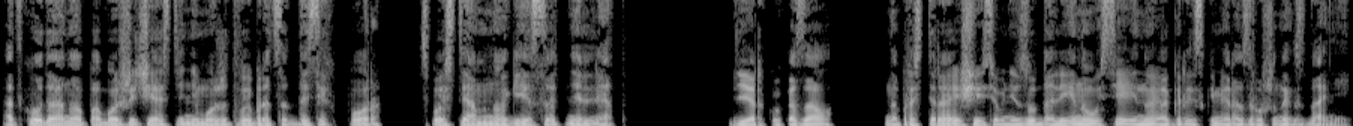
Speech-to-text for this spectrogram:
откуда оно по большей части не может выбраться до сих пор, спустя многие сотни лет». Дерк указал на простирающуюся внизу долину, усеянную огрызками разрушенных зданий.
